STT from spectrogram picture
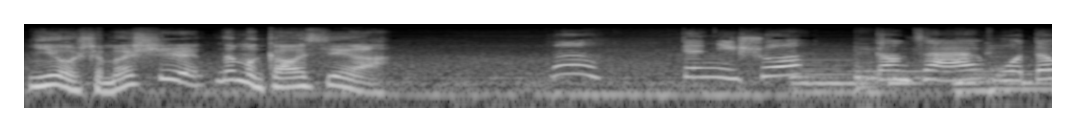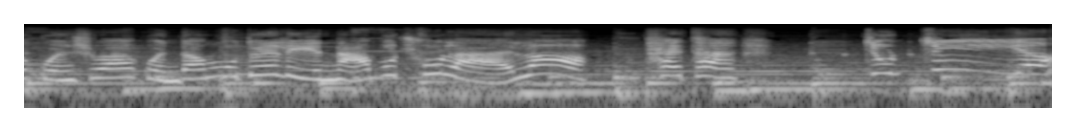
你有什么事那么高兴啊？嗯，跟你说，刚才我的滚刷滚到木堆里拿不出来了，泰坦就这样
